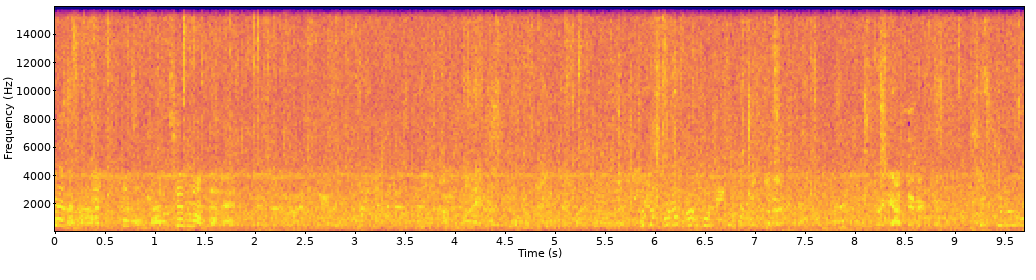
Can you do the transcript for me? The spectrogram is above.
らだから8000万だね。ちょっとこの格好で行くやってるい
